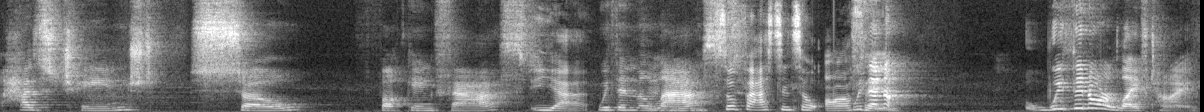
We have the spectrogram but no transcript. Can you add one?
has changed so fucking fast. Yeah. Within the mm-hmm. last so fast and so often. Within within our lifetime.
